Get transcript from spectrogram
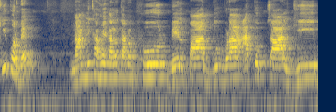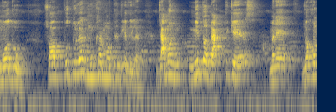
কি করবেন? নাম লেখা হয়ে গেল, তারপর ফুল বেলপাত দুবড়া, আতপ, চাল, ঘি, মধু। সব পুতুলের মুখের মধ্যে দিয়ে দিলেন। যেমন মৃত ব্যক্তিকে মানে যখন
